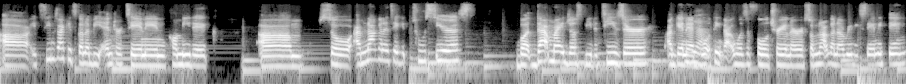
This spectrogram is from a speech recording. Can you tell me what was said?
Uh, it seems like it's gonna be entertaining, comedic. Um, so I'm not gonna take it too serious, but that might just be the teaser. Again, I yeah. don't think that was a full trailer, so I'm not gonna really say anything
